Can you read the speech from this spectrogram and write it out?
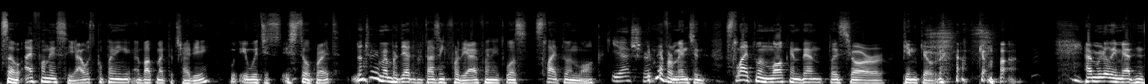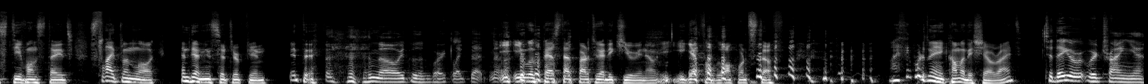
So iPhone SE, I was complaining about my Touch ID, which is, is still great. Don't you remember the advertising for the iPhone? It was slide to unlock. Yeah, sure. It never mentioned slide to unlock and then place your pin code. Come on. I'm really mad in Steve on stage. Slide to unlock and then insert your pin. It, uh, no, it wouldn't work like that. No. he, he will pass that part to Eddy Cue, you know. He, he gets all the awkward stuff. I think we're doing a comedy show, right? Today we're, we're trying, yeah.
